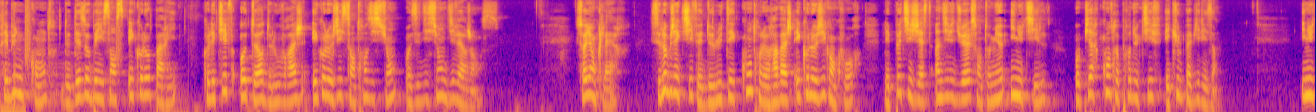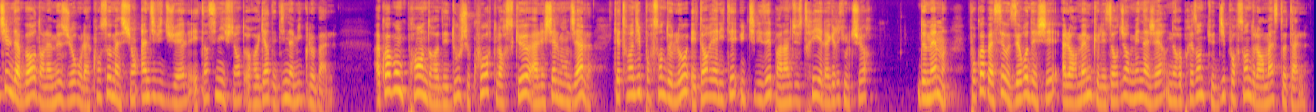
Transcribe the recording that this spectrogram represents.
Tribune contre de Désobéissance Écolo Paris collectif auteur de l'ouvrage Écologie sans transition aux éditions Divergence. Soyons clairs, si l'objectif est de lutter contre le ravage écologique en cours, les petits gestes individuels sont au mieux inutiles, au pire contre-productifs et culpabilisants. Inutiles d'abord dans la mesure où la consommation individuelle est insignifiante au regard des dynamiques globales. À quoi bon prendre des douches courtes lorsque, à l'échelle mondiale, 90% de l'eau est en réalité utilisée par l'industrie et l'agriculture? De même, pourquoi passer au zéro déchet alors même que les ordures ménagères ne représentent que 10% de leur masse totale?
